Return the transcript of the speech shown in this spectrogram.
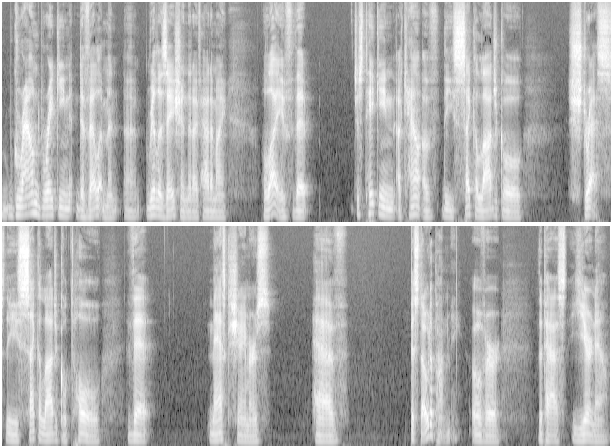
groundbreaking development, uh, realization that I've had in my life that just taking account of the psychological stress, the psychological toll that mask shamers have bestowed upon me over the past year now.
